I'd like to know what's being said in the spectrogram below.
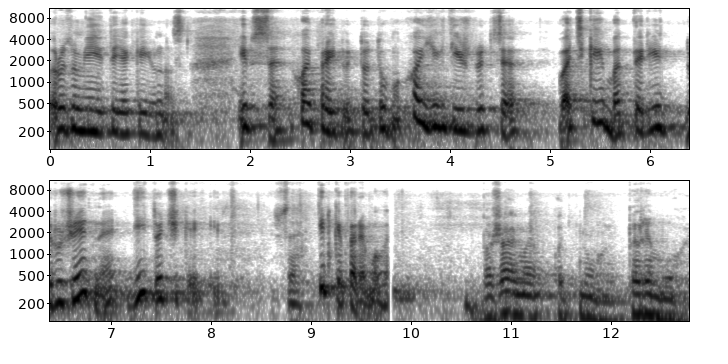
розумієте, який у нас. І все, хай прийдуть додому, хай їх діждуться батьки, матері, дружини, діточки і все. Тільки перемоги. Бажаємо одного перемоги,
